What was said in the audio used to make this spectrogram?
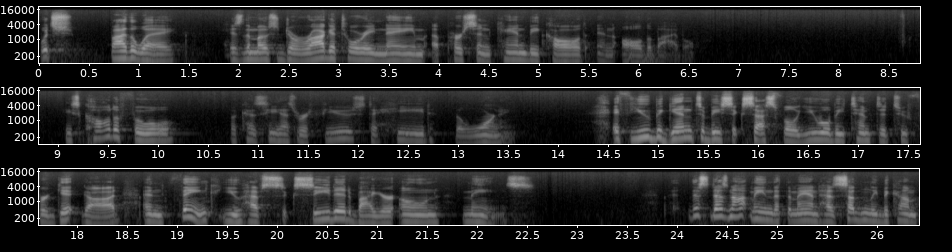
Which, by the way, is the most derogatory name a person can be called in all the Bible. He's called a fool because he has refused to heed the warning. If you begin to be successful, you will be tempted to forget God and think you have succeeded by your own means. This does not mean that the man has suddenly become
